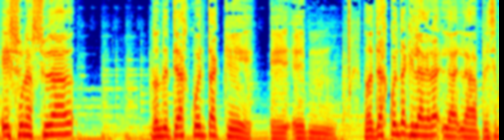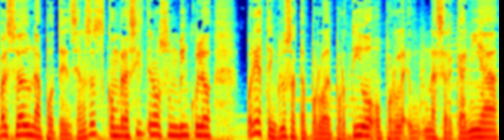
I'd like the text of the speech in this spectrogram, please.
es una ciudad donde te das cuenta que eh, em, donde te das cuenta que es la, gra- la- la principal ciudad de una potencia. Nosotros con Brasil tenemos un vínculo, por ahí hasta incluso hasta por lo deportivo o por la- una cercanía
